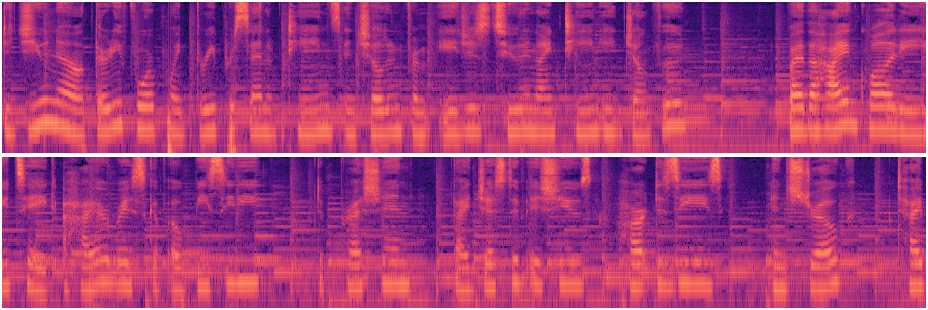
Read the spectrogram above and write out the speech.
Did you know 34.3% of teens and children from ages 2 to 19 eat junk food? By the high in quality you take, a higher risk of obesity, depression, digestive issues, heart disease, and stroke, type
